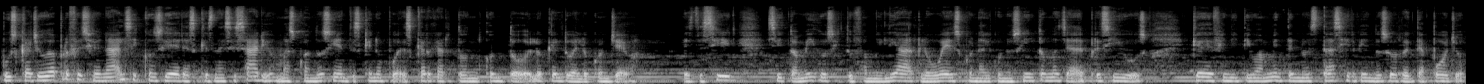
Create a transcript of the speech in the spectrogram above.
Busca ayuda profesional si consideras que es necesario, más cuando sientes que no puedes cargar con todo lo que el duelo conlleva. Es decir, si tu amigo, si tu familiar lo ves con algunos síntomas ya depresivos, que definitivamente no está sirviendo su red de apoyo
